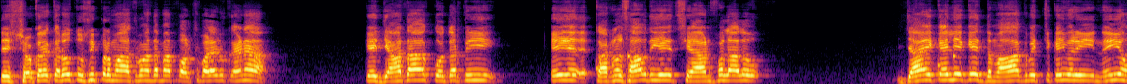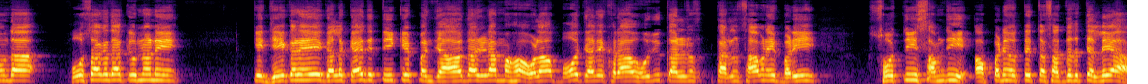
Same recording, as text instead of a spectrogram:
ਤੇ ਸ਼ੁਕਰ ਕਰੋ ਤੁਸੀਂ ਪ੍ਰਮਾਤਮਾ ਦਾ, ਮੈਂ ਪੁਲਿਸ ਵਾਲਿਆਂ ਨੂੰ ਕਹਿਣਾ ਕਿ ਜਾਂ ਤਾਂ ਕੁਦਰਤੀ ਇਹ ਕਰਨਲ ਸਾਹਿਬ ਦੀ ਇਹ ਸਿਆਣਪ ਲਾ ਲਓ, ਜਾਂ ਇਹ ਕਹਿ ਲਈਏ ਕਿ ਦਿਮਾਗ ਵਿੱਚ ਕਈ ਵਾਰੀ ਨਹੀਂ ਆਉਂਦਾ, ਹੋ ਸਕਦਾ ਕਿ ਉਹਨਾਂ ਨੇ ਕਿ ਜੇਕਰ ਇਹ ਗੱਲ ਕਹਿ ਦਿੱਤੀ ਕਿ ਪੰਜਾਬ ਦਾ ਜਿਹੜਾ ਮਾਹੌਲ ਆ ਬਹੁਤ ਜ਼ਿਆਦਾ ਖਰਾਬ ਹੋ ਜੂ, ਕਰਨ ਕਰਨਲ ਸਾਹਿਬ ਨੇ ਬੜੀ ਸੋਚੀ, ਸਮਝੀ, ਆਪਣੇ ਉੱਤੇ ਤਸੱਦਦ ਝੱਲਿਆ।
